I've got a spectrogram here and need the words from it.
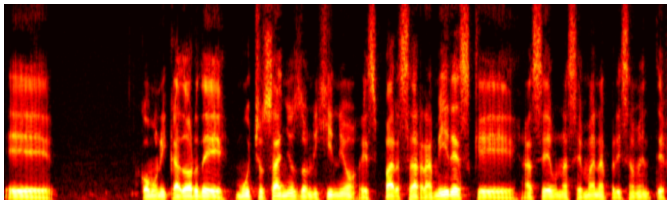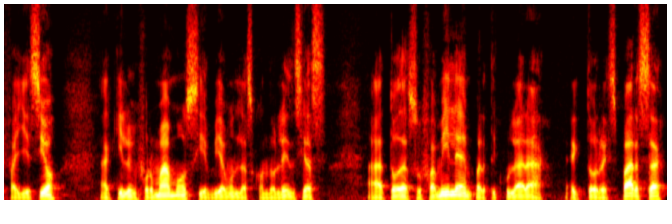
eh, comunicador de muchos años, don Higinio Esparza Ramírez, que hace una semana precisamente falleció Aquí lo informamos y enviamos las condolencias a toda su familia, en particular a Héctor Esparza,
